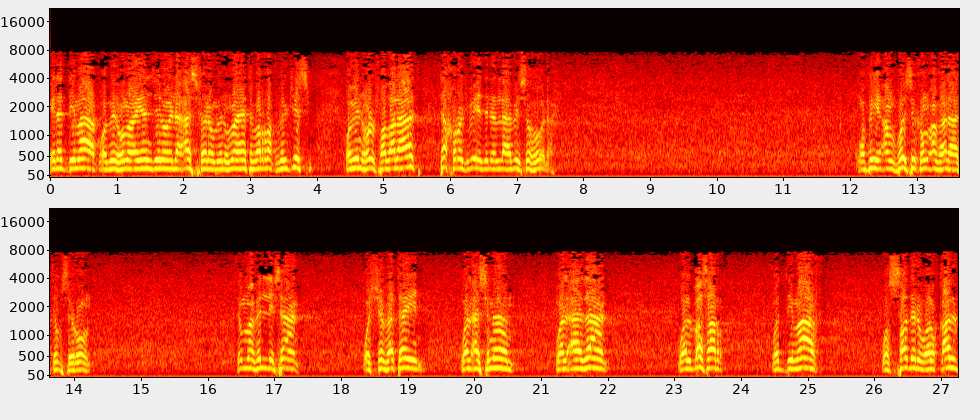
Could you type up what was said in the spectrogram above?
إلى الدماغ ومنه ما ينزل إلى أسفل ومنه ما يتفرق في الجسم ومنه الفضلات تخرج بإذن الله بسهولة. وفي أنفسكم أفلا تبصرون. ثم في اللسان والشفتين والأسنان والآذان والبصر والدماغ والصدر والقلب.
